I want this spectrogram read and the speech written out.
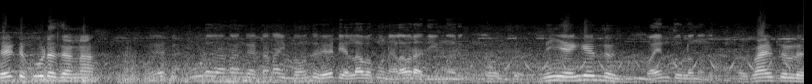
ரேட்டு கூட தானா ரேட்டு கூட தானே கேட்டோன்னா இப்போ வந்து ரேட்டு எல்லா பக்கமும் நிலவரம் அதிகமாக இருக்குது ஓகே. நீங்கள் எங்கேருந்து வந்து கோயம்புத்தூர்லேருந்து வந்திருக்கோம். கோயம்புத்தூர்ல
